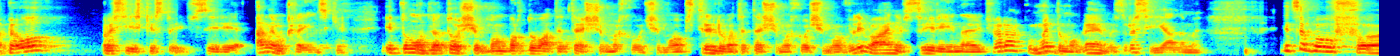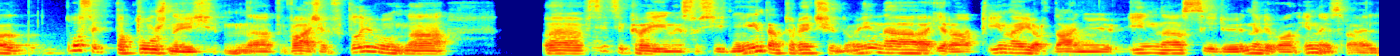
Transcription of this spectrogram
ППО російське стоїть в Сирії, а не українське. І тому для того, щоб бомбардувати те, що ми хочемо, обстрілювати те, що ми хочемо в Лівані, в Сирії, навіть в Іраку, ми домовляємось з росіянами. І це був е, досить потужний е, важіль впливу на е, всі ці країни сусідні, і на Туреччину, і на Ірак, і на Йорданію, і на Сирію, і на Ліван, і на Ізраїль.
